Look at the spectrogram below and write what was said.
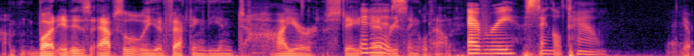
um, but it is absolutely affecting the entire state, It every is. single town. Every single town. Yep.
